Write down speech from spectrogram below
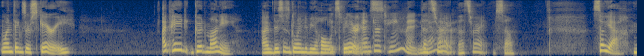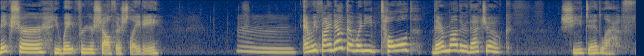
when things are scary. I paid good money. I'm this is going to be a whole it's your experience. entertainment. That's yeah. right. That's right. So, so yeah, make sure you wait for your shellfish lady. Hmm. And we find out that when he told their mother that joke, she did laugh.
